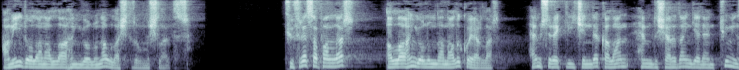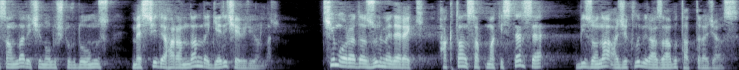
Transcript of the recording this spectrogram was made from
Hamid olan Allah'ın yoluna ulaştırılmışlardır. Küfre sapanlar Allah'ın yolundan alıkoyarlar. Hem sürekli içinde kalan hem dışarıdan gelen tüm insanlar için oluşturduğumuz Mescid-i Haram'dan da geri çeviriyorlar. Kim orada zulmederek haktan sapmak isterse biz ona acıklı bir azabı tattıracağız.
